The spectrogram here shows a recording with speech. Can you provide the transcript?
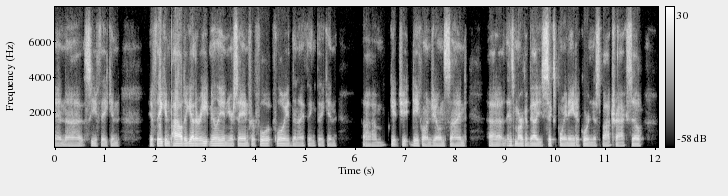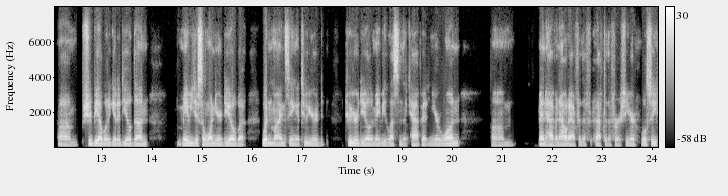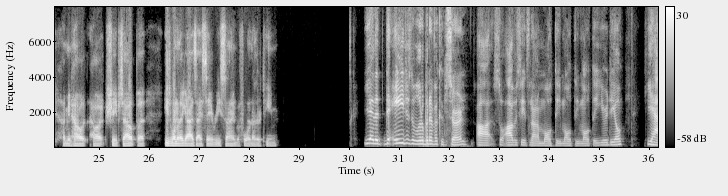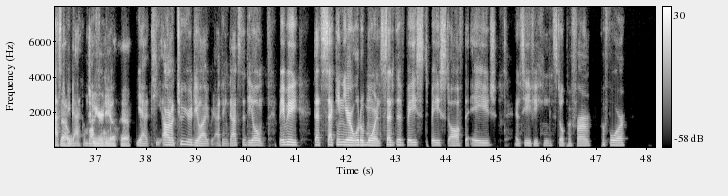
and uh, see if they can if they can pile together eight million. You're saying for Floyd, then I think they can um, get J- Daquan Jones signed. Uh, his market value is 6.8 according to Spotrac. So um, should be able to get a deal done. Maybe just a one year deal, but wouldn't mind seeing a two year two year deal to maybe lessen the cap it in year one. Um, and have an out after the after the first year. We'll see. I mean how how it shapes out, but he's one of the guys I say resign before another team. Yeah, the, the age is a little bit of a concern. Uh, so obviously it's not a multi multi multi year deal. He has no, to be back in two year deal. Yeah, yeah, t- on a two year deal. I agree. I think that's the deal. Maybe that second year a little more incentive based, based off the age, and see if he can still perform before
